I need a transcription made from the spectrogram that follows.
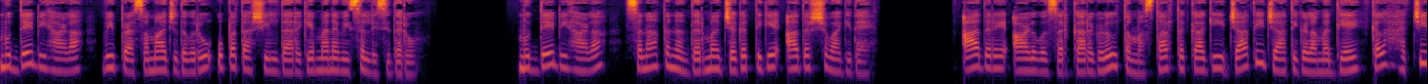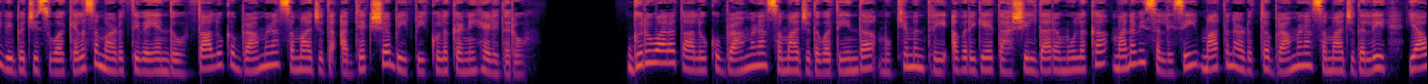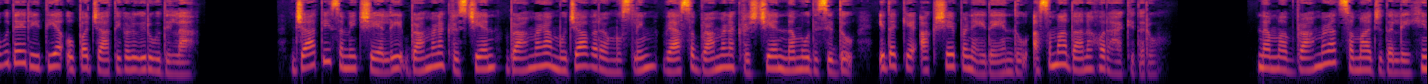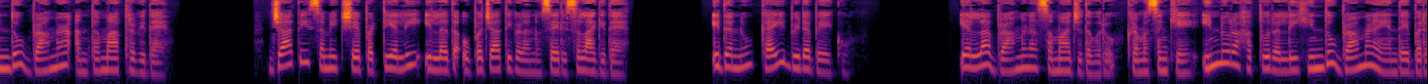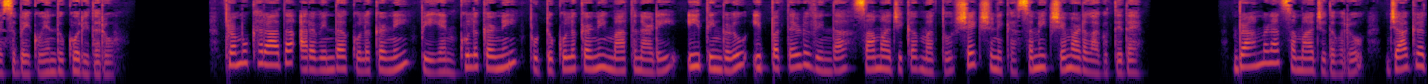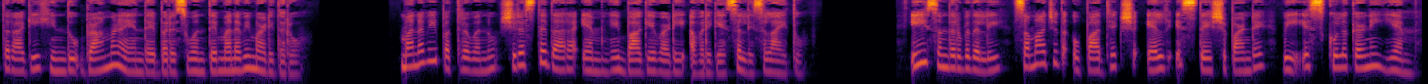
ಮುದ್ದೇಬಿಹಾಳ ವಿಪ್ರ ಸಮಾಜದವರು ಉಪತಹಶೀಲ್ದಾರಗೆ ಮನವಿ ಸಲ್ಲಿಸಿದರು. ಮುದ್ದೇಬಿಹಾಳ ಸನಾತನ ಧರ್ಮ ಜಗತ್ತಿಗೆ ಆದರ್ಶವಾಗಿದೆ. ಆದರೆ ಆಳುವ ಸರ್ಕಾರಗಳು ತಮ್ಮ ಸ್ವಾರ್ಥಕ್ಕಾಗಿ ಜಾತಿ ಜಾತಿಗಳ ಮಧ್ಯೆ ಕಲಹಚ್ಚಿ ವಿಭಜಿಸುವ ಕೆಲಸ ಮಾಡುತ್ತಿವೆ ಎಂದು ತಾಲೂಕು ಬ್ರಾಹ್ಮಣ ಸಮಾಜದ ಅಧ್ಯಕ್ಷ ಬಿಪಿ ಕುಲಕರ್ಣಿ ಹೇಳಿದರು. ಗುರುವಾರ ತಾಲೂಕು ಬ್ರಾಹ್ಮಣ ಸಮಾಜದ ವತಿಯಿಂದ ಮುಖ್ಯಮಂತ್ರಿ ಅವರಿಗೆ ತಹಶೀಲ್ದಾರ ಮೂಲಕ ಮನವಿ ಸಲ್ಲಿಸಿ ಮಾತನಾಡುತ್ತಾ ಬ್ರಾಹ್ಮಣ ಸಮಾಜದಲ್ಲಿ ಯಾವುದೇ ರೀತಿಯ ಉಪಜಾತಿಗಳು ಇರುವುದಿಲ್ಲ. ಜಾತಿ ಸಮೀಕ್ಷೆಯಲ್ಲಿ ಬ್ರಾಹ್ಮಣ ಕ್ರಿಶ್ಚಿಯನ್, ಬ್ರಾಹ್ಮಣ ಮುಜಾವರ ಮುಸ್ಲಿಂ, ವ್ಯಾಸ ಬ್ರಾಹ್ಮಣ ಕ್ರಿಶ್ಚಿಯನ್ ನಮೂದಿಸಿದ್ದು ಇದಕ್ಕೆ ಆಕ್ಷೇಪಣೆ ಇದೆ ಎಂದು ಅಸಮಾಧಾನ ಹೊರಹಾಕಿದರು. ನಮ್ಮ ಬ್ರಾಹ್ಮಣ ಸಮಾಜದಲ್ಲಿ ಹಿಂದೂ ಬ್ರಾಹ್ಮಣ ಅಂತ ಮಾತ್ರವಿದೆ. ಜಾತಿ ಸಮೀಕ್ಷೆ ಪಟ್ಟಿಯಲ್ಲಿ ಇಲ್ಲದ ಉಪಜಾತಿಗಳನ್ನು ಸೇರಿಸಲಾಗಿದೆ. ಇದನ್ನು ಕೈ ಬಿಡಬೇಕು ಎಲ್ಲ ಬ್ರಾಹ್ಮಣ ಸಮಾಜದವರು ಕ್ರಮಸಂಖ್ಯೆ ಇನ್ನೂರ ಹತ್ತೂರಲ್ಲಿ ಹಿಂದೂ ಬ್ರಾಹ್ಮಣ ಎಂದೇ ಬರೆಸಬೇಕು ಎಂದು ಕೋರಿದರು. ಪ್ರಮುಖರಾದ ಅರವಿಂದ ಕುಲಕರ್ಣಿ, ಪಿಎನ್ ಕುಲಕರ್ಣಿ, ಪುಟ್ಟು ಕುಲಕರ್ಣಿ ಮಾತನಾಡಿ, ಈ ತಿಂಗಳು ಇಪ್ಪತ್ತೆರಡರಿಂದ ಸಾಮಾಜಿಕ ಮತ್ತು ಶೈಕ್ಷಣಿಕ ಸಮೀಕ್ಷೆ ಮಾಡಲಾಗುತ್ತಿದೆ. ಬ್ರಾಹ್ಮಣ ಸಮಾಜದವರು ಜಾಗೃತರಾಗಿ ಹಿಂದೂ ಬ್ರಾಹ್ಮಣ ಎಂದೇ ಬರೆಸುವಂತೆ ಮನವಿ ಮಾಡಿದರು. ಮನವಿ ಪತ್ರವನ್ನು ಶಿರಸ್ತೆದಾರ ಎಂಎ ಬಾಗೇವಾಡಿ ಅವರಿಗೆ ಸಲ್ಲಿಸಲಾಯಿತು. ಈ ಸಂದರ್ಭದಲ್ಲಿ ಸಮಾಜದ ಉಪಾಧ್ಯಕ್ಷ L S Deshpande V S Kulkarni, M.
